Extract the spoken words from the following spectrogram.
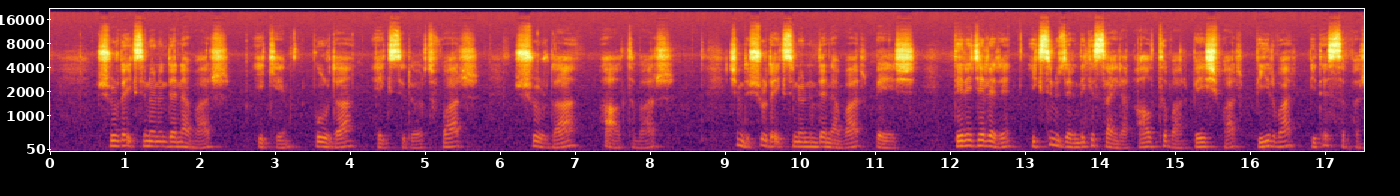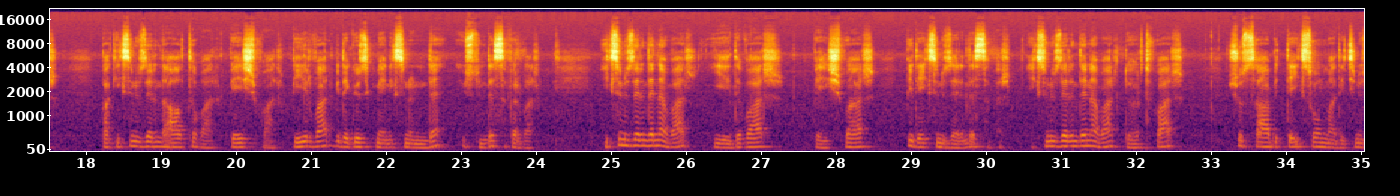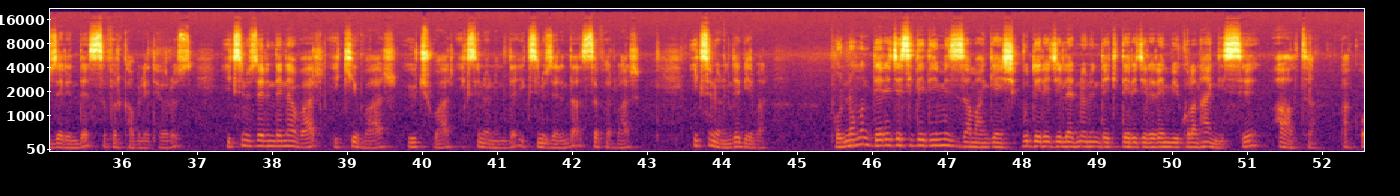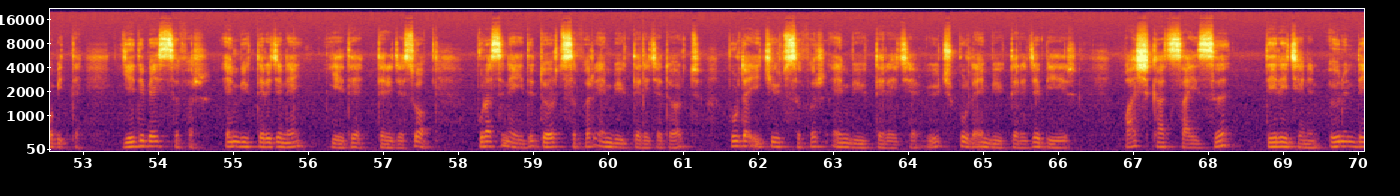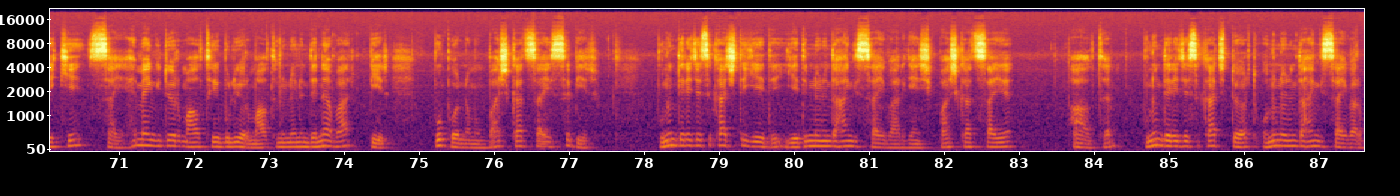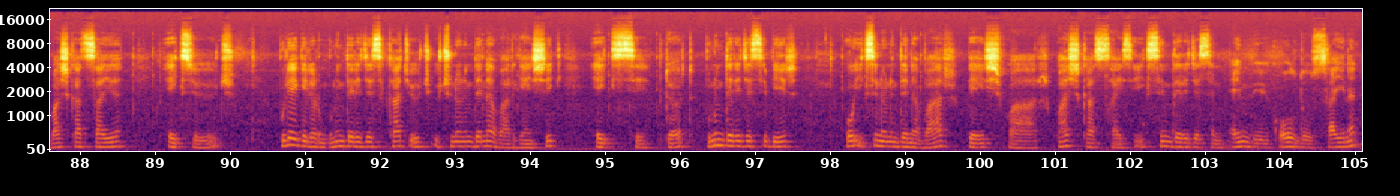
Şurada X'in önünde ne var? 2. Burada eksi 4 var. Şurada 6 var. Şimdi şurada X'in önünde ne var? 5. Dereceleri x'in üzerindeki sayılar 6 var, 5 var, 1 var, bir de 0. Bak x'in üzerinde 6 var, 5 var, 1 var, bir de gözükmeyen x'in önünde üstünde 0 var. x'in üzerinde ne var? 7 var, 5 var, bir de x'in üzerinde 0. x'in üzerinde ne var? 4 var. Şu sabitte x olmadığı için üzerinde 0 kabul ediyoruz. X'in üzerinde ne var? 2 var, 3 var. X'in önünde, X'in üzerinde 0 var. X'in önünde 1 var. Polinomun derecesi dediğimiz zaman gençlik bu derecelerin önündeki dereceler en büyük olan hangisi? 6. Bak o bitti. 7, 5, 0. En büyük derece ne? 7 derecesi o. Burası neydi? 4, 0. En büyük derece 4. Burada 2, 3, 0. En büyük derece 3. Burada en büyük derece 1 baş katsayısı derecenin önündeki sayı. Hemen gidiyorum 6'yı buluyorum. 6'nın önünde ne var? 1. Bu polinomun baş katsayısı 1. Bunun derecesi kaçtı? 7. 7'nin önünde hangi sayı var gençlik? Baş katsayı 6. Bunun derecesi kaç? 4. Onun önünde hangi sayı var? Baş katsayı eksi 3. Buraya geliyorum. Bunun derecesi kaç? 3. 3'ün önünde ne var gençlik? Eksi 4. Bunun derecesi 1. O x'in önünde ne var? 5 var. Baş katsayısı x'in derecesinin en büyük olduğu sayının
